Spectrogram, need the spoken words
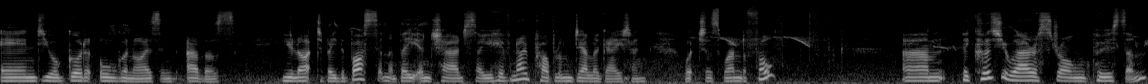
and you're good at organizing others you like to be the boss and be in charge, so you have no problem delegating, which is wonderful. Um, because you are a strong person,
